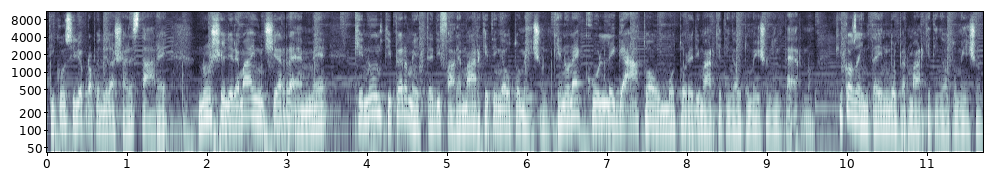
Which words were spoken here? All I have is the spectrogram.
ti consiglio proprio di lasciare stare, non scegliere mai un CRM che non ti permette di fare marketing automation, che non è collegato a un motore di marketing automation interno. Che cosa intendo per marketing automation?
